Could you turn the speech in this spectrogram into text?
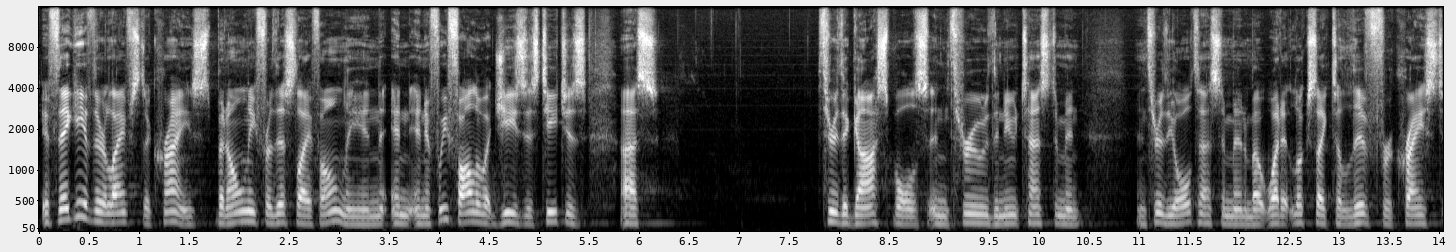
if they gave their lives to Christ, but only for this life only, and, and, and if we follow what Jesus teaches us through the Gospels and through the New Testament and through the Old Testament about what it looks like to live for Christ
